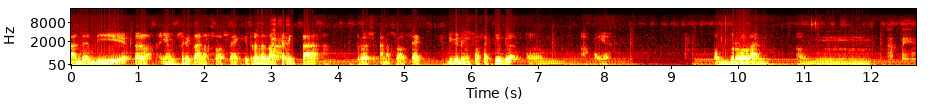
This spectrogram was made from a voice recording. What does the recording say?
ada di eh, yang cerita anak sosek. Itu kan tentang Ah. cerita, terus anak sosek di gedung sosek juga em, apa ya? Obrolan. Em, Apa ya?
